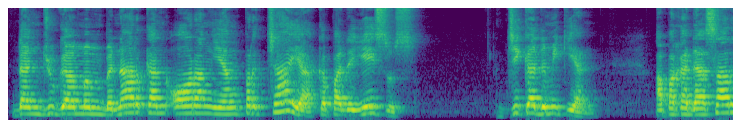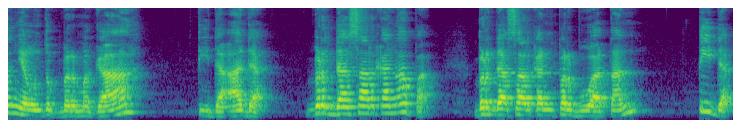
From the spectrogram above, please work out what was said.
dan juga membenarkan orang yang percaya kepada Yesus. Jika demikian, apakah dasarnya untuk bermegah? Tidak ada. Berdasarkan apa? Berdasarkan perbuatan? Tidak.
